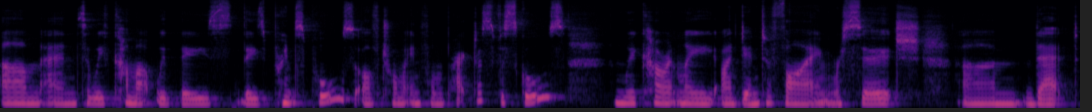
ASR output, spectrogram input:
Um, and so we've come up with these, these principles of trauma informed practice for schools. And we're currently identifying research um, that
